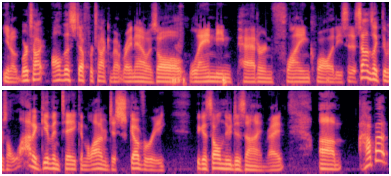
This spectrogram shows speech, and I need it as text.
You know, we're talking all this stuff we're talking about right now is all landing pattern flying qualities, and it sounds like there was a lot of give and take and a lot of discovery because it's all new design, right? Um, how about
